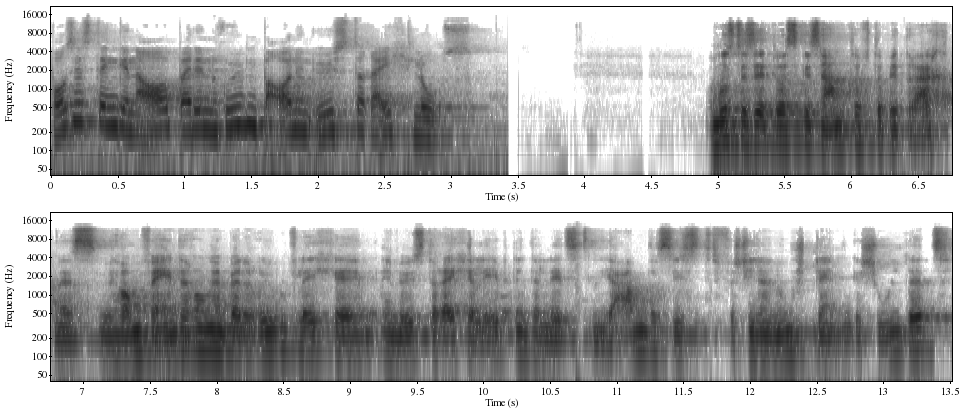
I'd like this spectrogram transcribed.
Was ist denn genau bei den Rübenbauern in Österreich los? Man muss das etwas gesamthafter betrachten. Wir haben Veränderungen bei der Rübenfläche in Österreich erlebt in den letzten Jahren. Das ist verschiedenen Umständen geschuldet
